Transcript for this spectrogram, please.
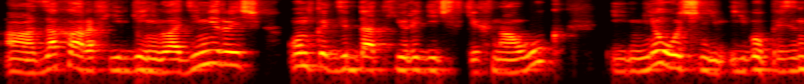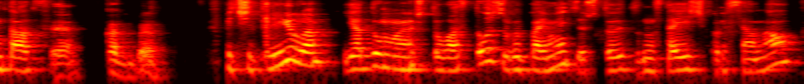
а, Захаров Евгений Владимирович, он кандидат юридических наук, и мне очень его презентация как бы впечатлила. Я думаю, что вас тоже, вы поймете, что это настоящий профессионал,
